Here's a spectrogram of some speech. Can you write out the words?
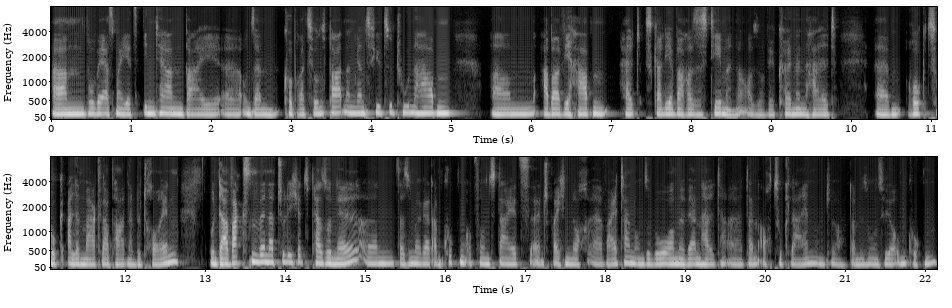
Ähm, wo wir erstmal jetzt intern bei äh, unseren Kooperationspartnern ganz viel zu tun haben. Ähm, aber wir haben halt skalierbare Systeme. Ne? Also wir können halt ähm, ruckzuck alle Maklerpartner betreuen. Und da wachsen wir natürlich jetzt personell. Ähm, da sind wir gerade am gucken, ob wir uns da jetzt entsprechend noch erweitern. Unsere Büroräume werden halt äh, dann auch zu klein und ja, da müssen wir uns wieder umgucken.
